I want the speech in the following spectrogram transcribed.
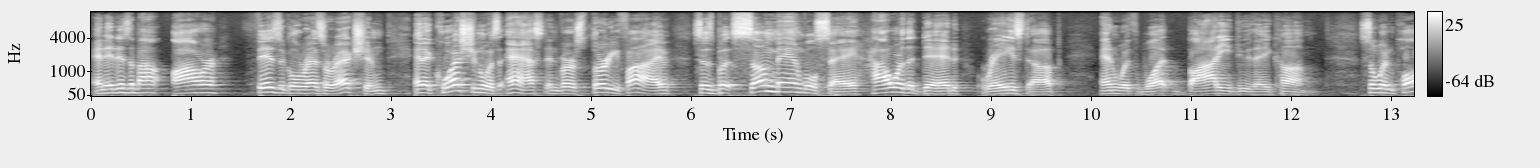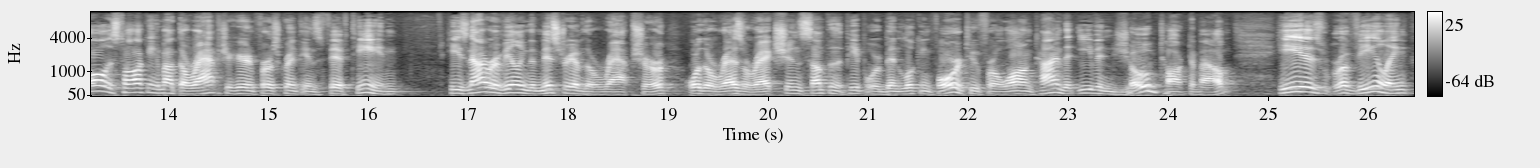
and it is about our physical resurrection. And a question was asked in verse 35, says, But some man will say, How are the dead raised up, and with what body do they come? So when Paul is talking about the rapture here in 1 Corinthians 15, he's not revealing the mystery of the rapture or the resurrection, something that people have been looking forward to for a long time that even Job talked about. He is revealing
